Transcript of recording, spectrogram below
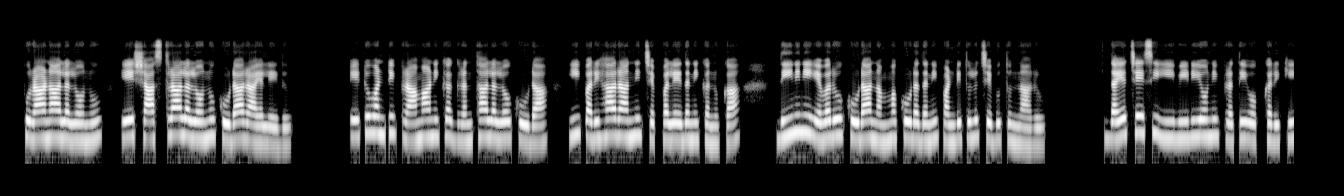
పురాణాలలోనూ ఏ శాస్త్రాలలోనూ కూడా రాయలేదు. ఎటువంటి ప్రామాణిక గ్రంథాలలో కూడా ఈ పరిహారాన్ని చెప్పలేదని కనుక దీనిని ఎవరూ కూడా నమ్మకూడదని పండితులు చెబుతున్నారు. దయచేసి ఈ వీడియోని ప్రతి ఒక్కరికి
